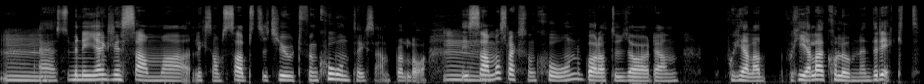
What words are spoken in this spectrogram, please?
Mm. Eh, så, men det är egentligen samma liksom, substitute-funktion till exempel. Då. Det är samma slags funktion bara att du gör den på hela på hela kolumnen direkt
